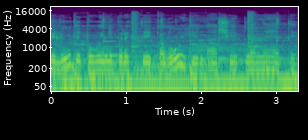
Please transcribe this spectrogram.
що люди повинні берегти екологію нашої планети.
